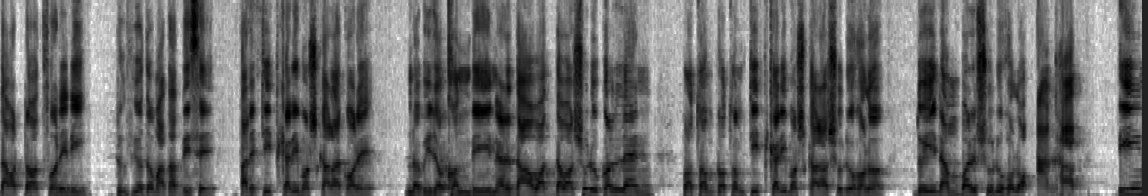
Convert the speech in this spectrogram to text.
দাওয়ার টত ফরেনি টুপিও তো মাথার দিছে। তারে টিটকারি মস্কারা করে। নবী যখন দিনের দাওয়াত দেওয়া শুরু করলেন, প্রথম প্রথম টিটকারি মস্কারা শুরু হলো, দুই নাম্বার শুরু হলো আঘাত, তিন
